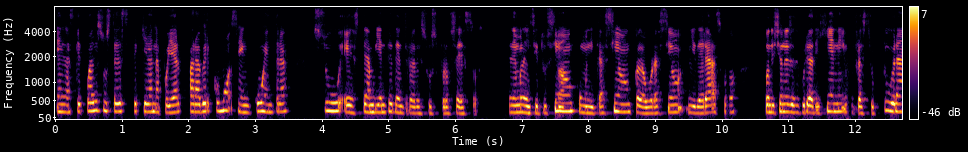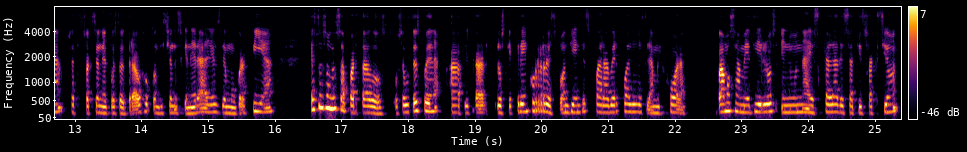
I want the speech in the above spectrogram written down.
en las que cuáles ustedes se quieran apoyar para ver cómo se encuentra su este ambiente dentro de sus procesos. Tenemos la institución, comunicación, colaboración, liderazgo, condiciones de seguridad de higiene, infraestructura, satisfacción del puesto de trabajo, condiciones generales, demografía. Estos son los apartados, o sea, ustedes pueden aplicar los que creen correspondientes para ver cuál es la mejora. Vamos a medirlos en una escala de satisfacción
